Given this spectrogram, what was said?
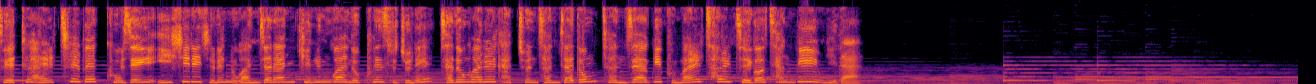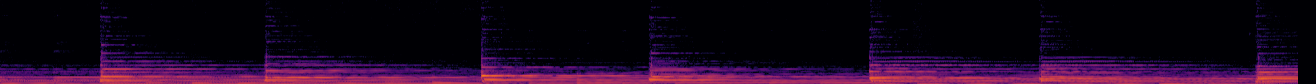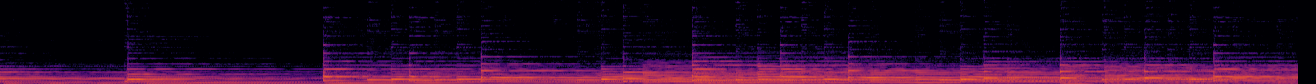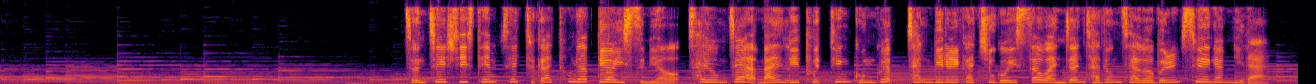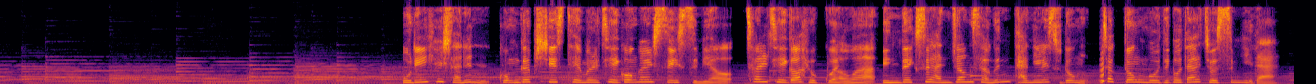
ZR709J 이 시리즈는 완전한 기능과 높은 수준의 자동화를 갖춘 전자동 전자기 분말 철 제거 장비입니다. 전체 시스템 세트가 통합되어 있으며 사용자 만 리프팅 공급 장비를 갖추고 있어 완전 자동 작업을 수행합니다. 우리 회사는 공급 시스템을 제공할 수 있으며 철 제거 효과와 인덱스 안정성은 단일 수동, 적동 모드보다 좋습니다.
